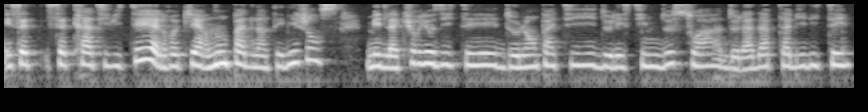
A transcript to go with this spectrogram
et cette, créativité, elle requiert non pas de l'intelligence, mais de la curiosité, de l'empathie, de l'estime de soi, de l'adaptabilité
